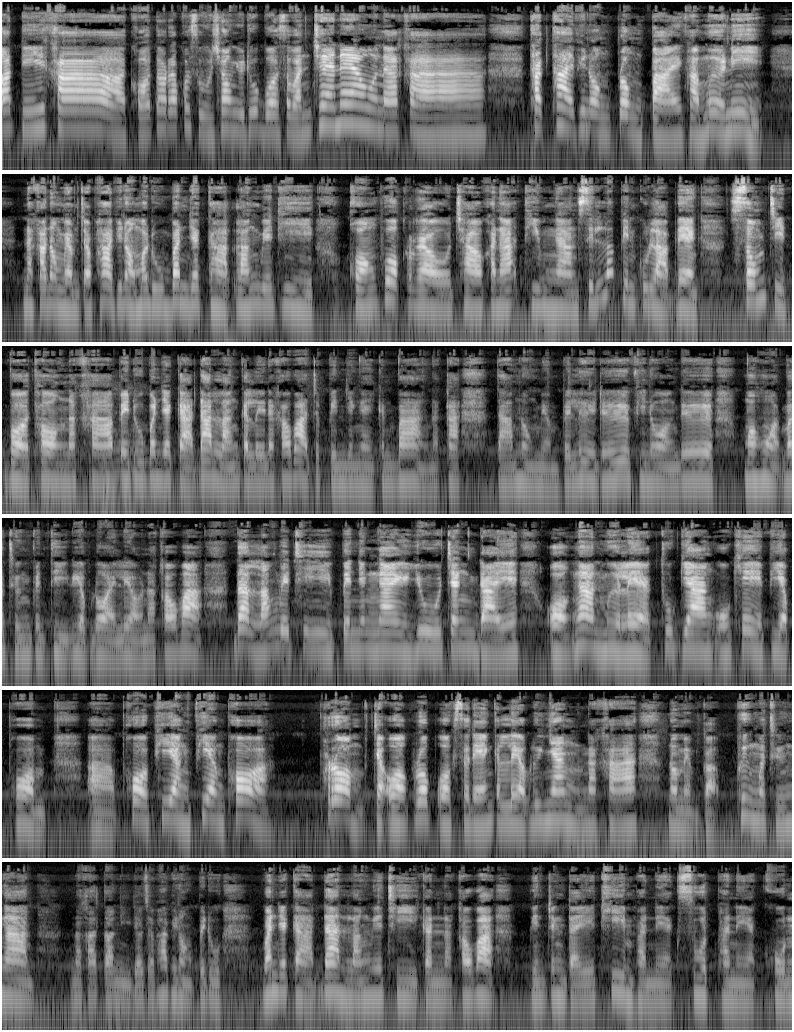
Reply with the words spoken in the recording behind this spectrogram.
วัสดีค่ะ ขอต้อนรับเข้าสู่ช่อง YouTube บัวสวรรค์แชนแนลนะคะ ทักทายพี่น้องปร่งปายค่ะเมื่อนี่ นะคะน้องแหม่มจะพาพี่น้องมาดูบรรยากาศหลังเวทีของพวกเราชาวคณะทีมงานศิลปินกุหลาบแดง สมจิตบ่อทองนะคะ ไปดูบรรยากาศด้านหลังกันเลยนะคะ ว่าจะเป็นยังไงกันบ้างนะคะ ตามน้องแหม่มไปเลยเด้อพี่น้องเด้อมาหอดมาถึงเป็นทีเรียบร้อยแล้วนะคะว่าด้านหลังเวทีเป็นยังไงอยู่จังใดออกงานมือแรกทุกอย่างโอเค เพียบพร้อมอาพ่อเพียงเพียงพ่อ พร้อมจะออกรบออกแสดงกันแล้วหรือยังนะคะน้องแหม่มก็เพิ่งมาถึงงานนะคะ ตอนนี้เดี๋ยวจะพาพี่น้องไปดูบรรยากาศด้านหลังเวทีกันนะคะว่าเป็นจังใดทีมแผนกสูตรแผนกขน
